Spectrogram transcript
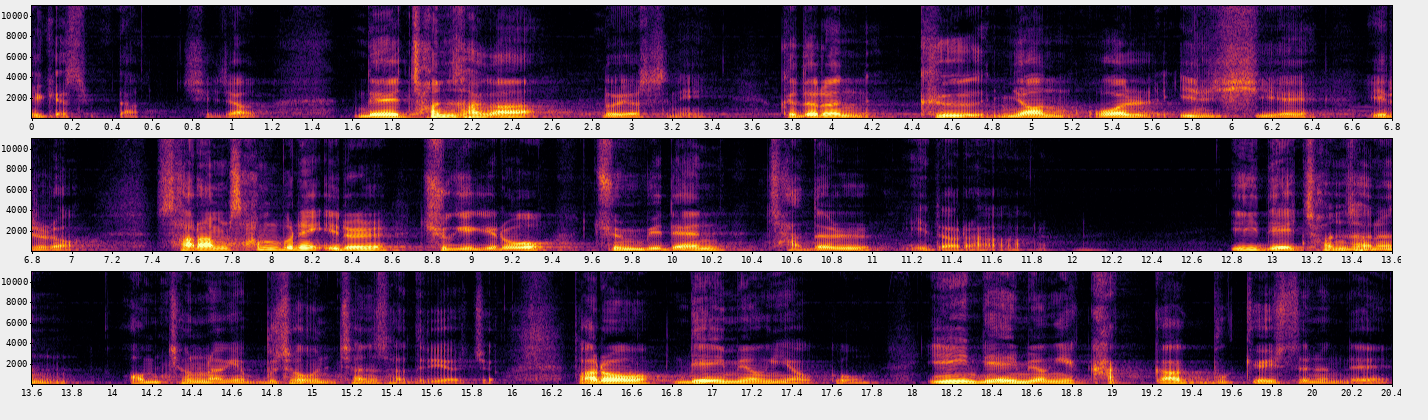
읽겠습니다. 시작. 내 천사가 놓였으니 그들은 그 년 월 일시에 이르러 사람 3분의 1을 죽이기로 준비된 자들이더라. 이 네 천사는 엄청나게 무서운 천사들이었죠. 바로 네 명이었고 이 네 명이 각각 묶여 있었는데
